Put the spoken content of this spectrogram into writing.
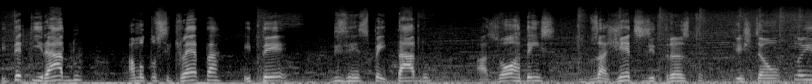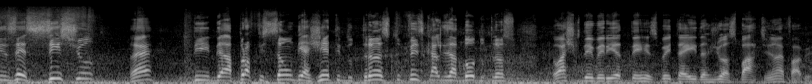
e ter tirado a motocicleta e ter desrespeitado as ordens dos agentes de trânsito que estão no exercício né, de, da profissão de agente do trânsito, fiscalizador do trânsito. Eu acho que deveria ter respeito aí das duas partes, não é, Fábio?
